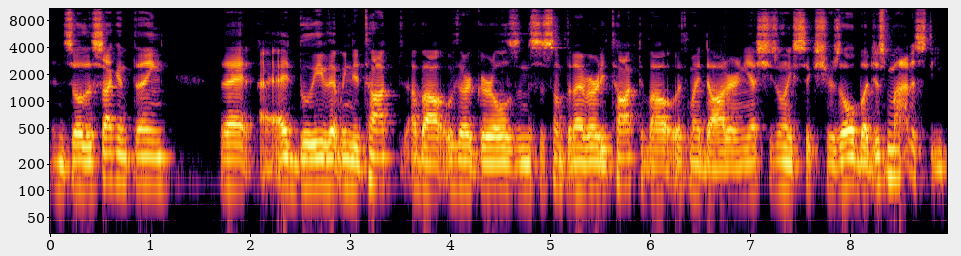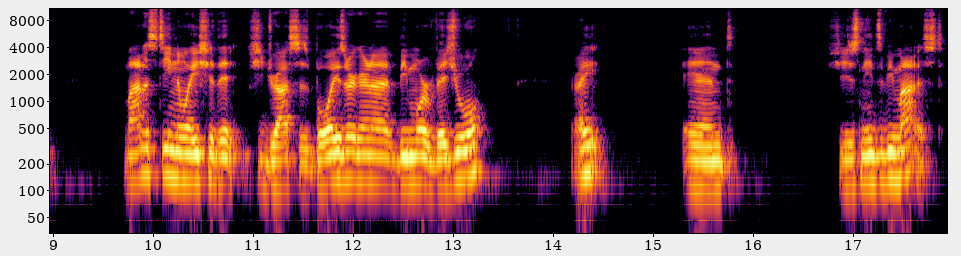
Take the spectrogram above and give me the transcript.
And so the second thing that I believe that we need to talk about with our girls, and this is something I've already talked about with my daughter, and yes, she's only six years old, but just modesty. Modesty in the way she, that she dresses. Boys are going to be more visual, right? And she just needs to be modest.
